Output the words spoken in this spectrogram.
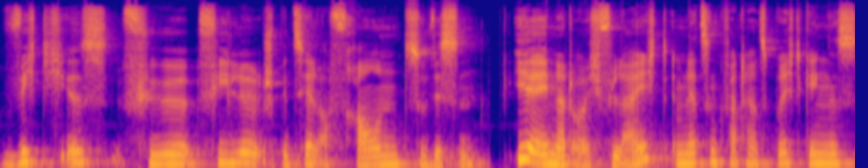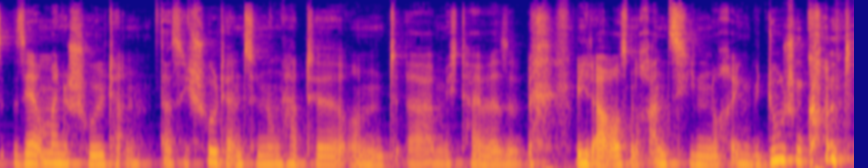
wichtig ist für viele, speziell auch Frauen, zu wissen. Ihr erinnert euch vielleicht, im letzten Quartalsbericht ging es sehr um meine Schultern, dass ich Schulterentzündung hatte und äh, mich teilweise weder aus noch anziehen noch irgendwie duschen konnte.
